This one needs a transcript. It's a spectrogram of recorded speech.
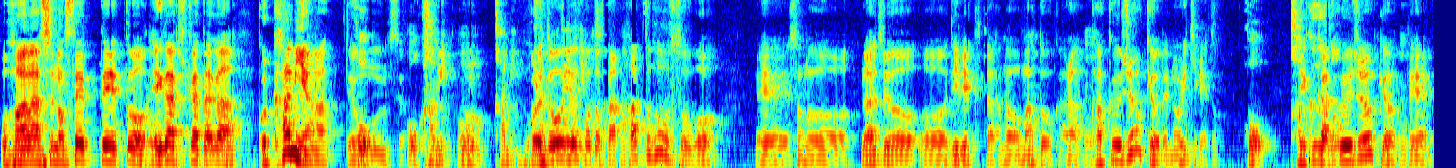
お話の設定と描き方がこれ神やなって思うんですよ。お神、うん。神。これどういうことか。うん初放送を、えーそのラジオディレクターの的藤から架空状況で乗り切れと。架空状況って、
